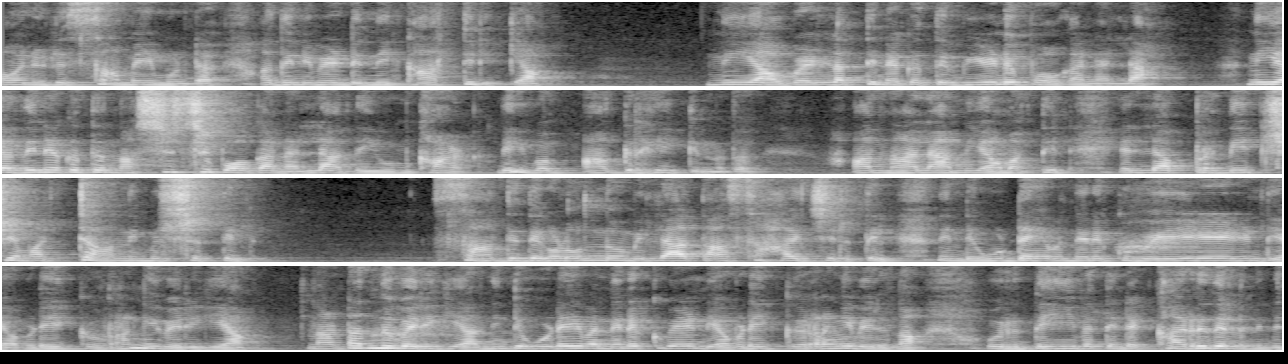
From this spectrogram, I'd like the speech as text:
അവനൊരു സമയമുണ്ട്. അതിനുവേണ്ടി നീ കാത്തിരിക്കാം. നീ ആ വെള്ളത്തിനകത്ത് വീണു പോകാനല്ല. നീ അതിനകത്ത് നശിച്ചു പോകാനല്ല ദൈവം കാ ദൈവം ആഗ്രഹിക്കുന്നത്. ആ നാലാം യാമത്തിൽ എല്ലാ പ്രതീക്ഷയും അറ്റ ആ നിമിഷത്തിൽ. സാധ്യതകളൊന്നുമില്ലാത്ത ആ സാഹചര്യത്തിൽ നിന്റെ ഉടയവൻ നിനക്ക് വേണ്ടി അവിടേക്ക് ഇറങ്ങി വരിക നടന്നു വരിക നിന്റെ ഉടയവൻ നിനക്ക് വേണ്ടി അവിടേക്ക് ഇറങ്ങി വരുന്ന ഒരു ദൈവത്തിന്റെ കരുതൽ നിന്റെ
